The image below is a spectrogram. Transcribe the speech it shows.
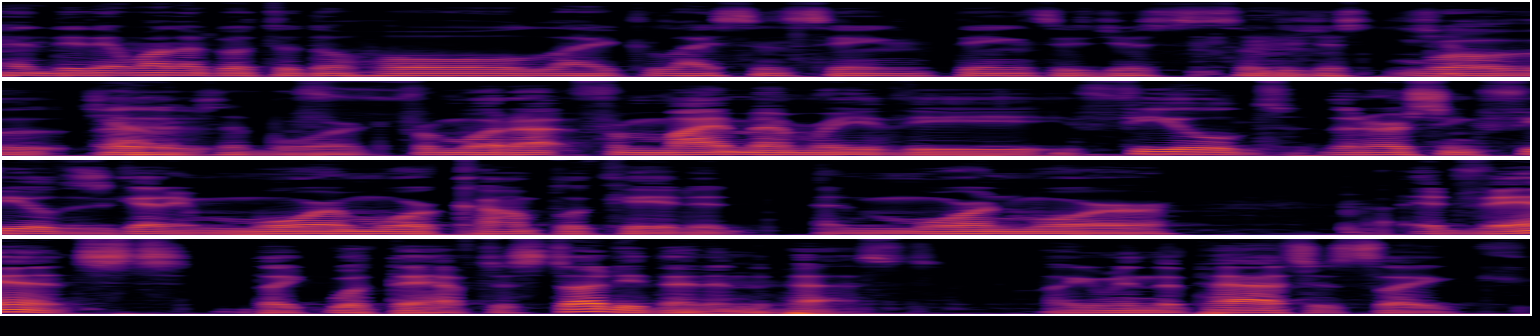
and they didn't want to go to the whole like licensing things. They just so they just ch- well, challenged uh, the board. From what I, from my memory, the field, the nursing field, is getting more and more complicated and more and more advanced. Like what they have to study than in the Mm-hmm. past. Like I mean, in the past, it's like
